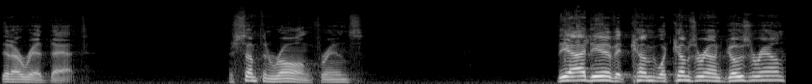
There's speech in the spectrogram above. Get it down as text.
that I read that. There's something wrong, friends. The idea of it come, what comes around goes around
